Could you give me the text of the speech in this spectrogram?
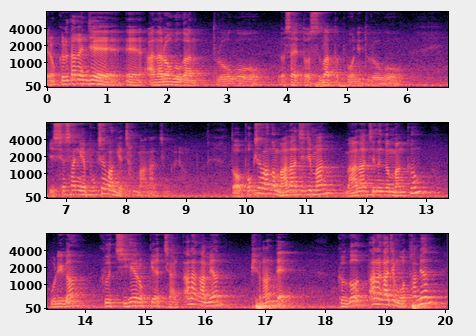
여러분 그러다가 이제 예, 아날로그가 들어오고 요새 또 스마트폰이 들어오고 이 세상에 복잡한 게 참 많아진 거예요. 또 복잡한 건 많아지지만 많아지는 것만큼 우리가 그 지혜롭게 잘 따라가면 편한데 그거 따라가지 못하면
